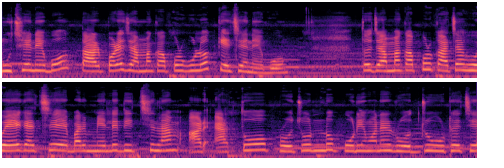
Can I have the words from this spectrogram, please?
মুছে নেব, তারপরে জামা কাপড়গুলো কেচে নেব। তো জামা কাপড় কাচা হয়ে গেছে, এবার মেলে দিচ্ছিলাম। আর এত প্রচণ্ড পরিমাণে রৌদ্র উঠেছে,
